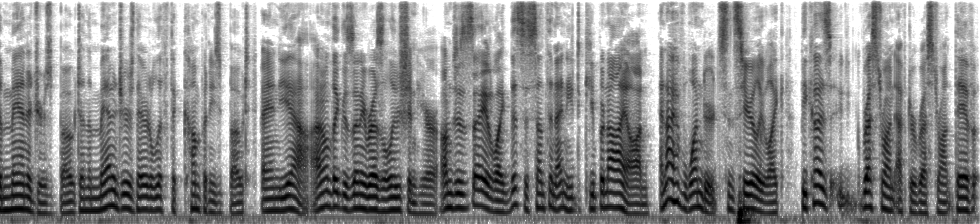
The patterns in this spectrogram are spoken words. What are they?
the manager's boat, and the manager's there to lift the company's boat. And yeah, I don't think there's any resolution here. I'm just saying, like, this is something I need to keep an eye on. And I have wondered, sincerely, like, because restaurant after restaurant, they have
